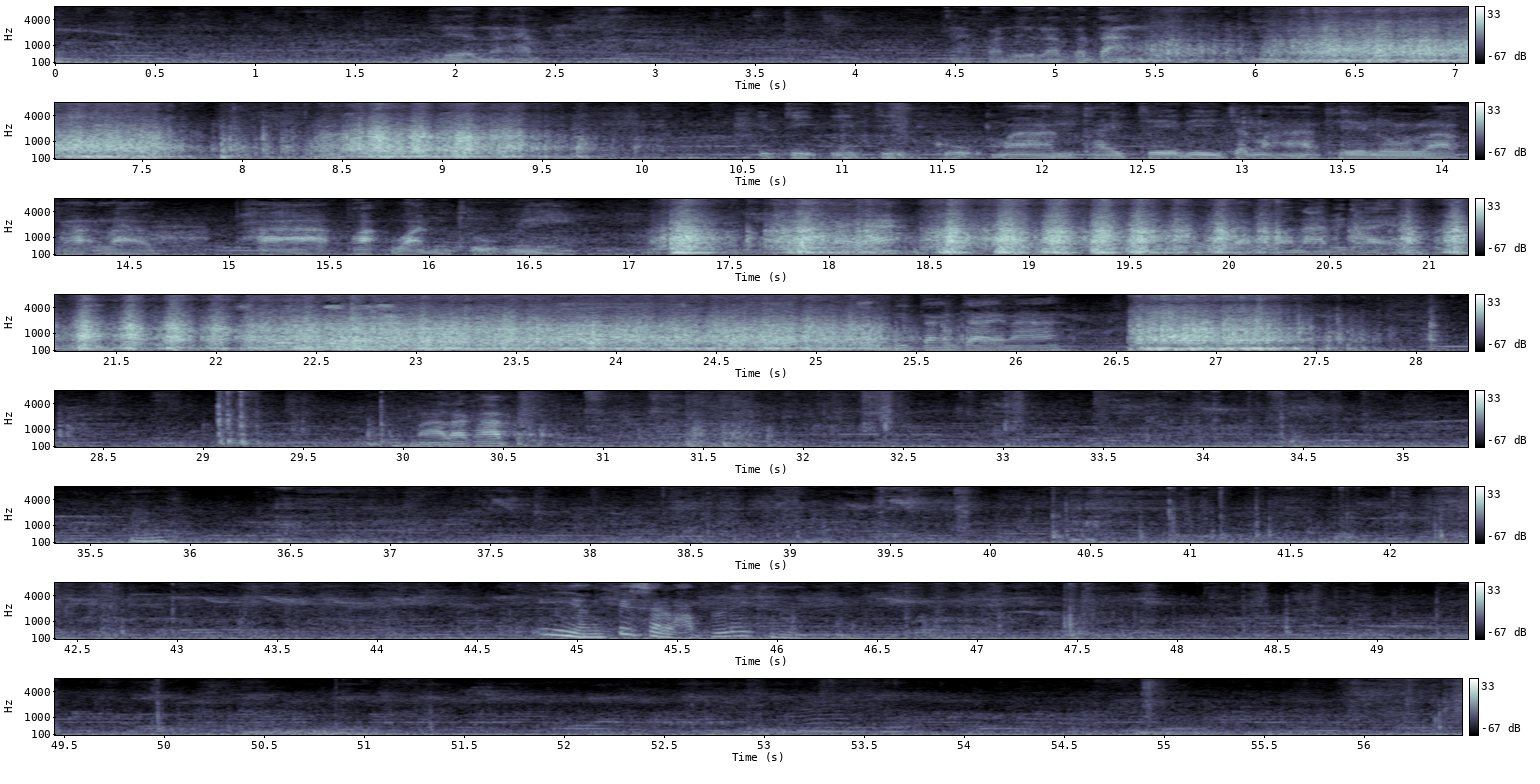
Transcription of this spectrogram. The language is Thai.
เหมือนเดิมนะครับก่อนอื่นเราก็ตั้งอิติอิติกุมารไทยเจดีจะมหาเทโลลาภะลาภาพระวันตุเมไข่นะ มาแล้วครับ อีหยังไปสลับเลขขนาด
